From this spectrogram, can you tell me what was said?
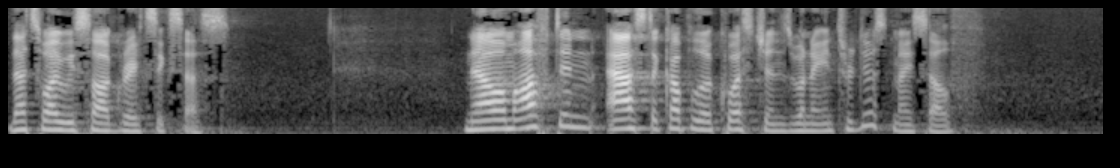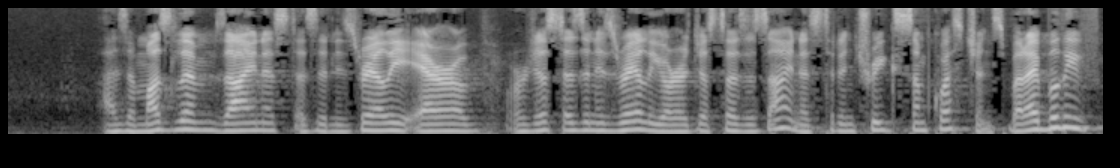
That's why we saw great success. Now, I'm often asked a couple of questions when I introduced myself. As a Muslim, Zionist, as an Israeli, Arab, or just as an Israeli or just as a Zionist, it intrigues some questions. But I believe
